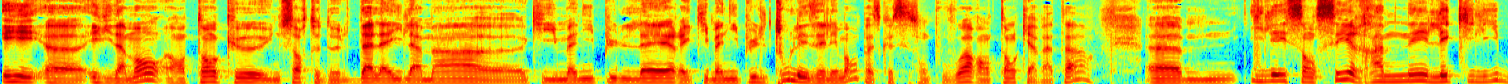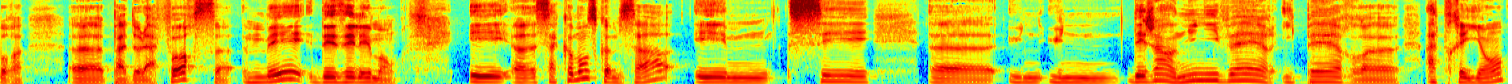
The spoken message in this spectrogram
Et euh, évidemment, en tant qu'une sorte de Dalai Lama euh, qui manipule l'air et qui manipule tous les éléments, parce que c'est son pouvoir en tant qu'avatar, euh, il est censé ramener l'équilibre, pas de la force, mais des éléments. Et ça commence comme ça, et hum, c'est une, déjà un univers hyper attrayant.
